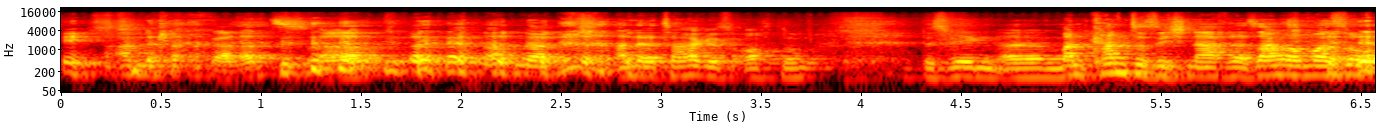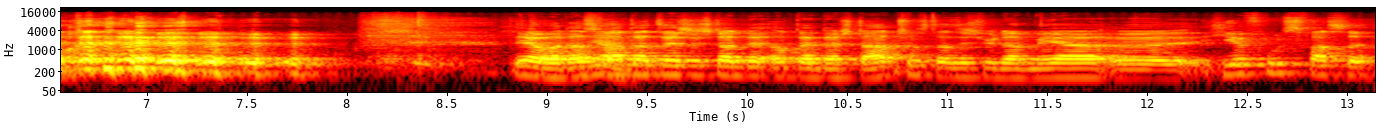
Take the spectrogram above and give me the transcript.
an der, an, der, an der Tagesordnung. Deswegen, äh, man kannte sich nachher, sagen wir mal so. ja, aber das ja. war tatsächlich dann der, auch der Startschuss, dass ich wieder mehr äh, hier Fuß fasse.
